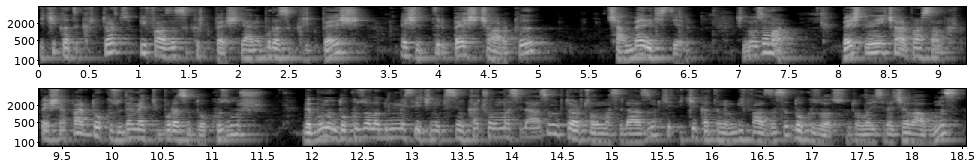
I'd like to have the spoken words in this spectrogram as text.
2 katı 44 bir fazlası 45. Yani burası 45 eşittir 5 çarpı çember x diyelim. Şimdi o zaman 5 ile neyi çarparsam 45 yapar 9'u demek ki burası 9'muş. Ve bunun 9 olabilmesi için x'in kaç olması lazım? 4 olması lazım ki 2 katının bir fazlası 9 olsun. Dolayısıyla cevabımız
